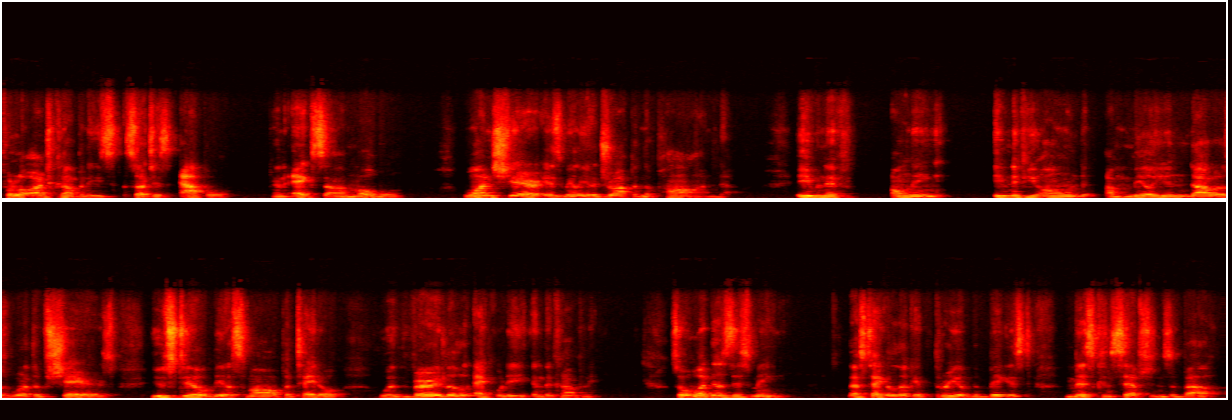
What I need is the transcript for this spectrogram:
For large companies such as Apple and ExxonMobil, one share is merely a drop in the pond. Even if owning, even if you owned a million dollars worth of shares, you still be a small potato with very little equity in the company. So what does this mean? Let's take a look at three of the biggest misconceptions about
